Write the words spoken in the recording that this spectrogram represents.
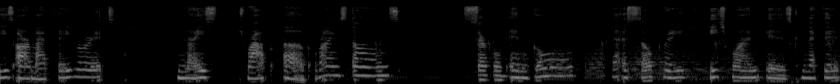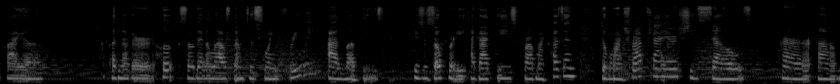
these are my favorite nice drop of rhinestones circled in gold. That is so pretty. Each one is connected by a another hook so that allows them to swing freely. I love these. These are so pretty. I got these from my cousin, Dewan Shropshire. She sells her um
